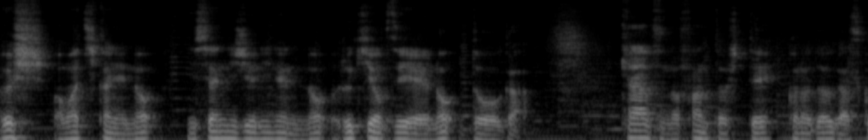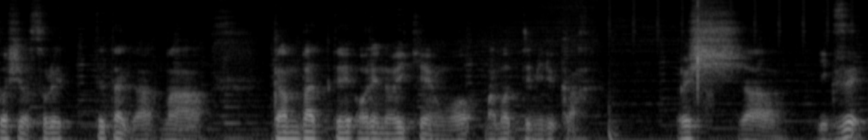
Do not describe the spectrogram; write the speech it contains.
よし、お待ちかねの2022年のルキオゼエの動画。キャーズのファンとしてこの動画少し恐れてたが、まあ、頑張って俺の意見を守ってみるか。よし、ゃあ、行くぜ。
